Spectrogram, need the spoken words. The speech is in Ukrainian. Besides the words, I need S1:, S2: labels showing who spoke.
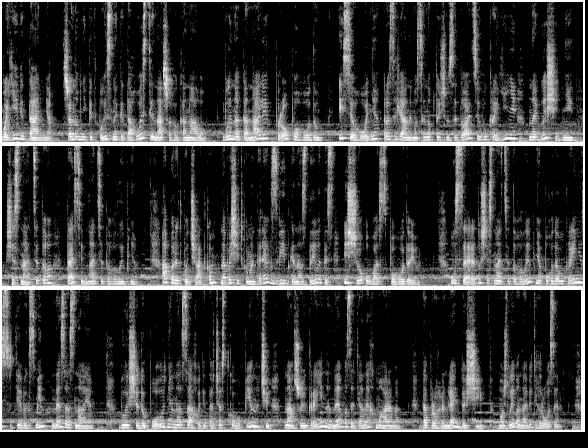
S1: Мої вітання, шановні підписники та гості нашого каналу. Ви на каналі про погоду. І сьогодні розглянемо синоптичну ситуацію в Україні в найближчі дні 16 та 17 липня. А перед початком напишіть в коментарях, звідки нас дивитесь і що у вас з погодою. У середу, 16 липня, погода в Україні суттєвих змін не зазнає. Ближче до полудня на заході та частково півночі нашої країни небо затяне хмарами та прогремлять дощі, можливо, навіть грози.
